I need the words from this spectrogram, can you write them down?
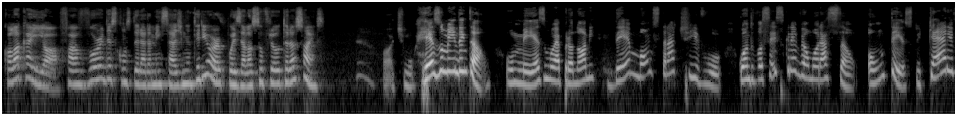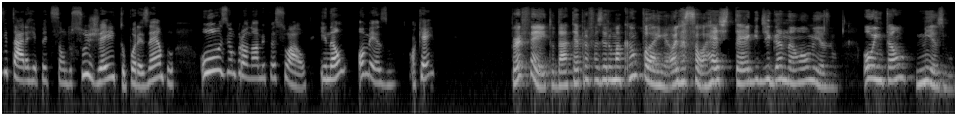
Coloca aí, ó, favor desconsiderar a mensagem anterior, pois ela sofreu alterações. Ótimo. Resumindo, então, o mesmo é pronome demonstrativo. Quando você escreveu uma oração ou um texto e quer evitar a repetição do sujeito, por exemplo, use um pronome pessoal e não o mesmo, ok? Perfeito, dá até para fazer uma campanha. Olha só, hashtag diga não ao mesmo. Ou então, mesmo.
